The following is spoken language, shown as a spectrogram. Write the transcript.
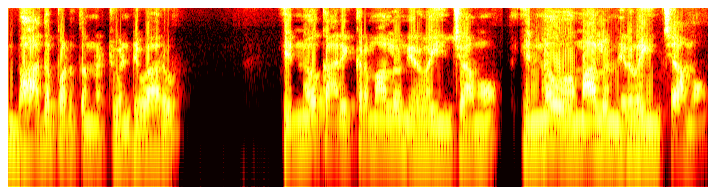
బాధపడుతున్నటువంటి వారు ఎన్నో కార్యక్రమాలు నిర్వహించాము ఎన్నో హోమాలు నిర్వహించాము.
